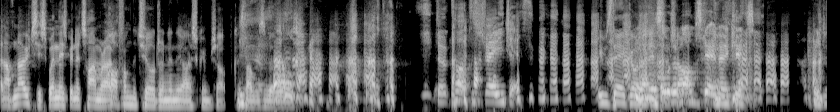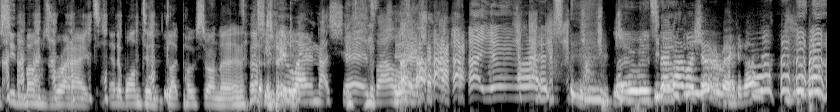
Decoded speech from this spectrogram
And I've noticed when there's been a time where I've Apart from the children in the ice cream shop, because that was a bit. weird. don't talk to strangers he was there going like this. all the mums getting their kids. You just see the mums run out and a wanted like poster on the. She's been wearing that shirt as well like, yes. Loads You don't know my shirt, Rebecca? No?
